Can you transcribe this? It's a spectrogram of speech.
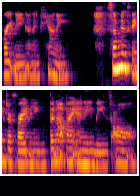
frightening and uncanny. Some new things are frightening, but not by any means all.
